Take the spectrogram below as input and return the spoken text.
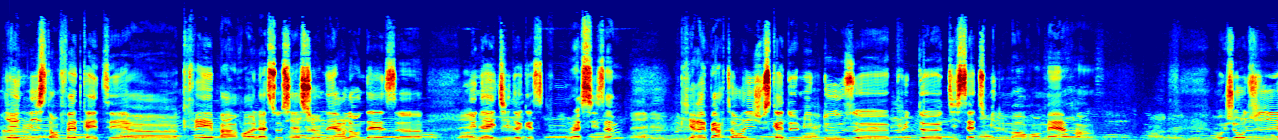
Il y a une liste en fait qui a été euh, créée par euh, l'association néerlandaise euh, United Against Racism qui répertorie jusqu'à 2012 euh, plus de 17 000 morts en mer. Aujourd'hui,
